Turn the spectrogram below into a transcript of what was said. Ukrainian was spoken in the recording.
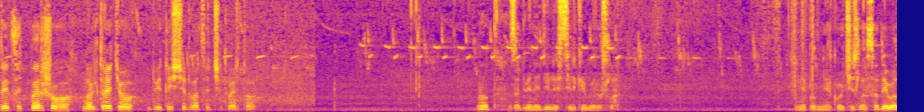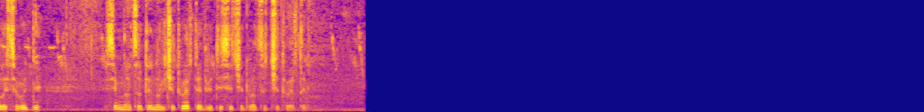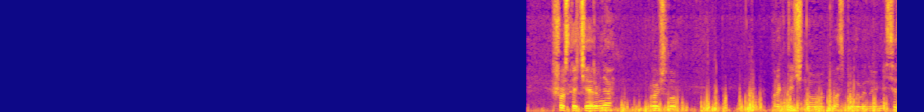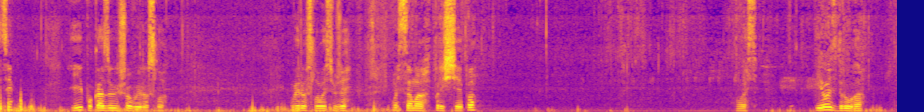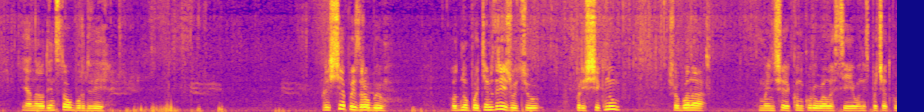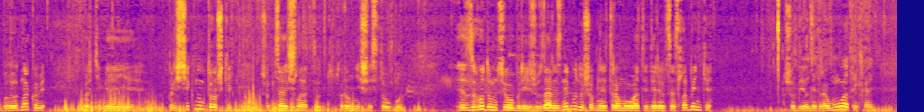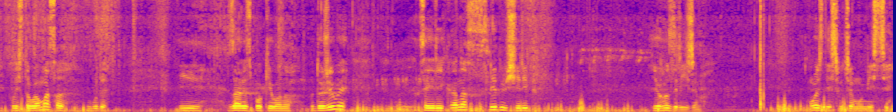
31.03.2024. Ну от за дві неділі стільки виросло. Не пам'ятаю якого числа садив, але сьогодні 17.04.2024. Шосте червня пройшло практично 2,5 місяці і показую, що виросло. Виросло ось уже ось сама прищепа. Ось. І ось друга. Я на один стовбур дві. Прищепи зробив. Одну потім зріжу, цю прищикнув, щоб вона менше конкурувала з цією. Вони спочатку були однакові, потім я її прищикнув трошки, щоб ця йшла тут ровніший стовбур. Згодом цю обріжу. Зараз не буду, щоб не травмувати деревце слабеньке, щоб його не травмувати, хай листова маса буде. І зараз, поки воно доживе цей рік, а на слідуючий рік його зріжемо. Ось десь у цьому місці.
